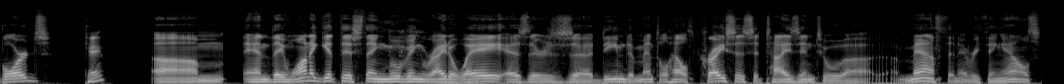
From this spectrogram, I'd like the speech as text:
boards. Okay. um, and they want to get this thing moving right away as there's uh, deemed a mental health crisis. It ties into uh, meth and everything else,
